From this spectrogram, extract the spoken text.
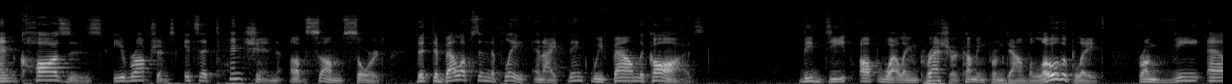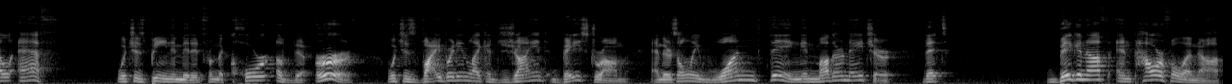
and causes eruptions. It's a tension of some sort that develops in the plate, and I think we found the cause. The deep upwelling pressure coming from down below the plate from VLF, which is being emitted from the core of the Earth, which is vibrating like a giant bass drum. And there's only one thing in Mother Nature that's big enough and powerful enough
